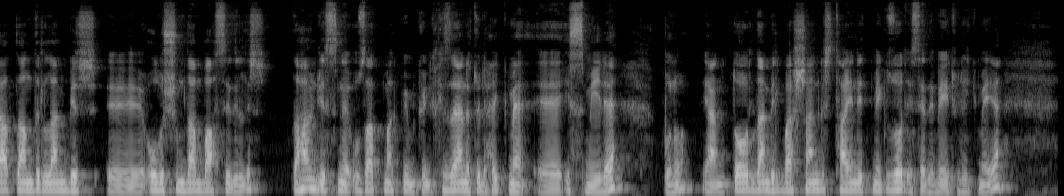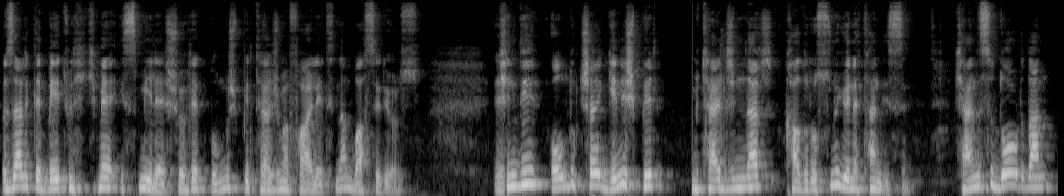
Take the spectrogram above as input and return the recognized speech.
adlandırılan bir e, oluşumdan bahsedilir. Daha öncesine uzatmak mümkün. Hizanetül Hikme e, ismiyle bunu. Yani doğrudan bir başlangıç tayin etmek zor ise de Beytül Hikme'ye. Özellikle Beytül Hikme ismiyle şöhret bulmuş bir tercüme faaliyetinden bahsediyoruz. E, Şimdi oldukça geniş bir mütercimler kadrosunu yöneten isim. Kendisi doğrudan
